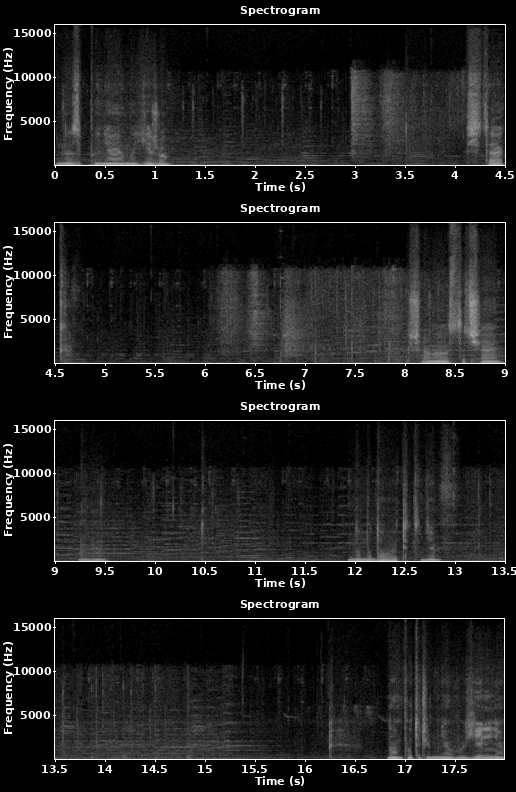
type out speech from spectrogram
Не зупиняємо їжу. Ось так. Що не вистачає? Угу. Добудовуйте тоді. Нам потрібні вугільні.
